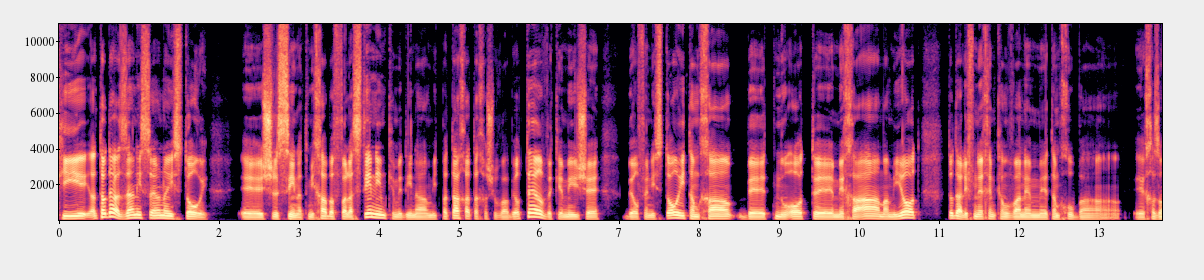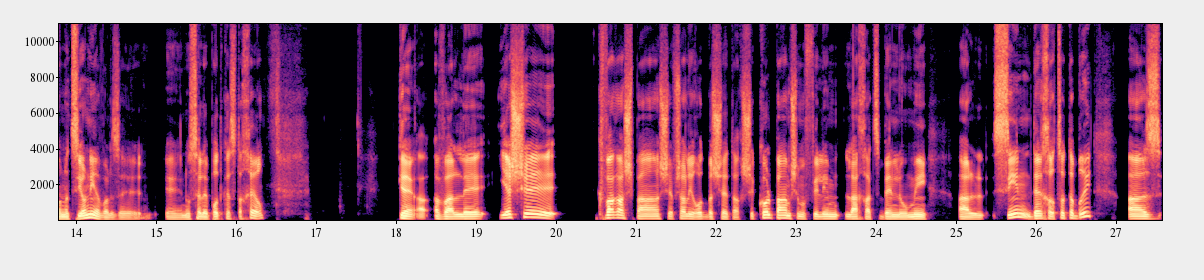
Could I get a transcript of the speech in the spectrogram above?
כי אתה יודע, זה הניסיון ההיסטורי. אה, של סין, התמיכה בפלסטינים כמדינה מתפתחת החשובה ביותר וכמי שבאופן היסטורי תמכה בתנועות אה, מחאה עממיות, אתה יודע לפני כן כמובן הם אה, תמכו בחזון הציוני אבל זה נושא לפודקאסט אחר. כן, אבל יש כבר השפעה שאפשר לראות בשטח, שכל פעם שמפעילים לחץ בינלאומי על סין דרך ארצות הברית, אז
